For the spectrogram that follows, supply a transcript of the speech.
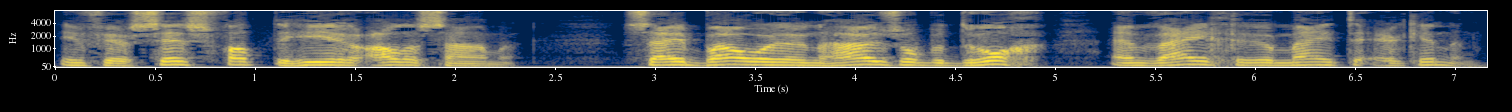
In vers 6 vat de Heer alles samen. Zij bouwen hun huis op bedrog en weigeren mij te erkennen.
